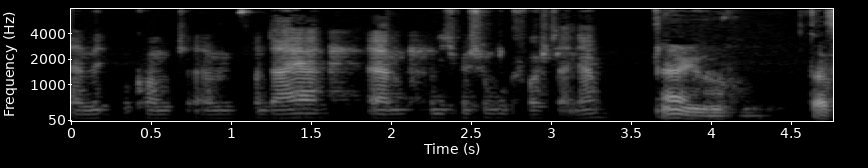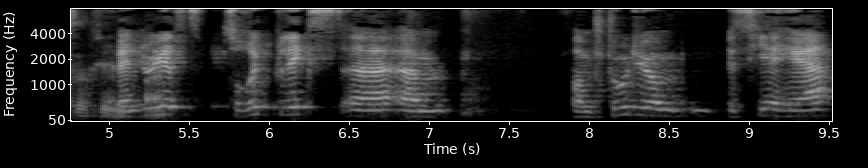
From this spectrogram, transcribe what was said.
äh, mitbekommt. Ähm, von daher ähm, kann ich mir schon gut vorstellen. Ja, ja genau. Das auf jeden Wenn Fall. du jetzt zurückblickst, ähm, vom Studium bis hierher,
